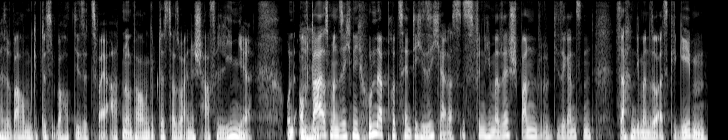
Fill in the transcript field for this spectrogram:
also warum gibt es überhaupt diese zwei Arten und warum gibt es da so eine scharfe Linie? Und auch da ist man sich nicht hundertprozentig sicher. Das ist, finde ich, immer sehr spannend, diese ganzen Sachen, die man so als gegeben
